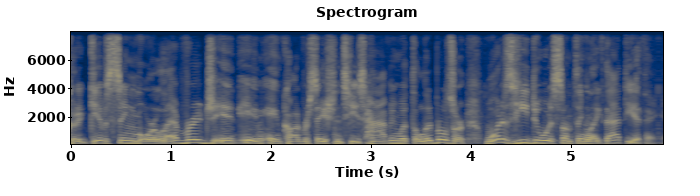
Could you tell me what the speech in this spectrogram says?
could it give Singh more leverage in, in, in conversations he's having with the Liberals, or what does he do with something like that? Do you think?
